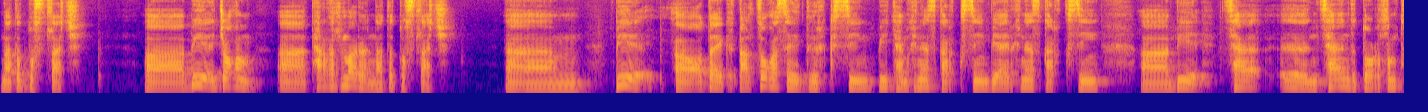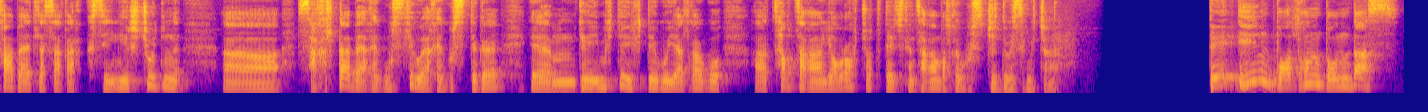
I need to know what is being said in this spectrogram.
Надад туслаач. а би жоохон таргалмаар байна. Надад туслаач. а би одоо яг галзуугаас эдгэрх гэсэн, би тамхинаас гарах гэсэн, би архинаас гарах гэсэн, би цайнд дурламтгай байдлаасаа гарах гэсэн ирчүүд нь сахалтай байхыг үслэг байхыг хүсдэг. Тэгээ эмэгтэй эрэгтэйгүү ялгаагүй цав цагаан европчуудтай ижилхэн цагаан болохыг хүсэж идэг гэсэн гэж байгаа. Тэгээ энэ болгон дундаас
